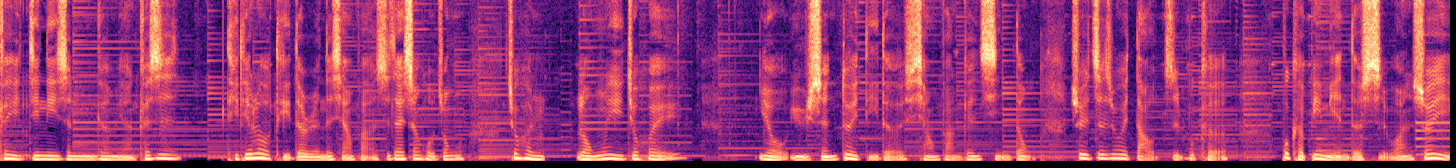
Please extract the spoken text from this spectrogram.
可以经历生命跟平安。可是体贴肉体的人的想法，是在生活中就很容易就会有与神对敌的想法跟行动，所以这就会导致不可不可避免的死亡。所以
